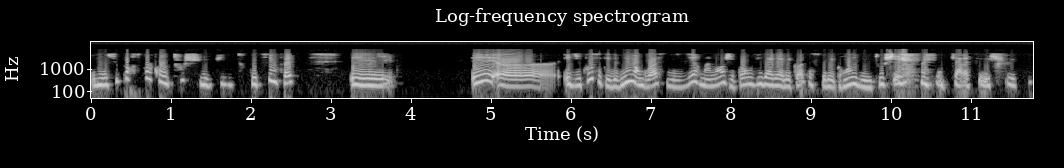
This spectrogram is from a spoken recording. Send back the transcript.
Il ne supporte pas qu'on le touche depuis tout petit en fait. Et et, euh, et du coup, c'était devenu une angoisse de se dire, maman, j'ai pas envie d'aller à l'école parce que les grands, ils vont me toucher, ils vont me caresser les cheveux. Et, tout.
